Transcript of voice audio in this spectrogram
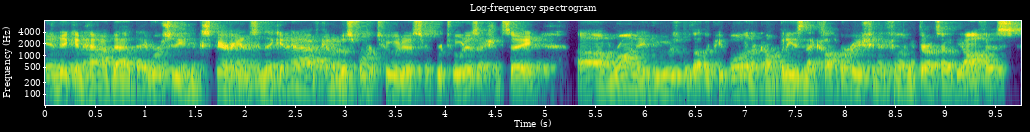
and they can have that diversity and experience and they can have kind of those fortuitous or gratuitous i should say um, rendezvous with other people and other companies and that collaboration and feeling like they're outside of the office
